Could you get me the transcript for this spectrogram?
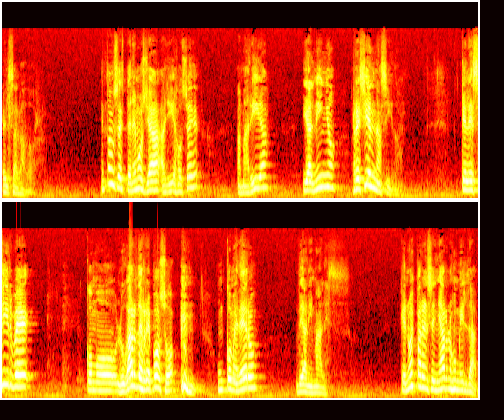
el Salvador. Entonces tenemos ya allí a José, a María y al niño recién nacido, que le sirve como lugar de reposo un comedero de animales, que no es para enseñarnos humildad.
